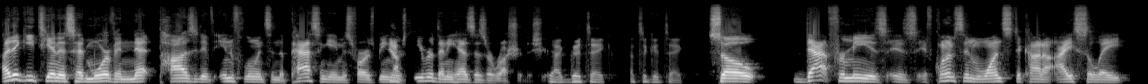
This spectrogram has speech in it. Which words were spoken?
I think Etienne has had more of a net positive influence in the passing game as far as being Yeah. a receiver than he has as a rusher this year. Yeah, good take. That's a good take. So that for me is is if Clemson wants to kind of isolate,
